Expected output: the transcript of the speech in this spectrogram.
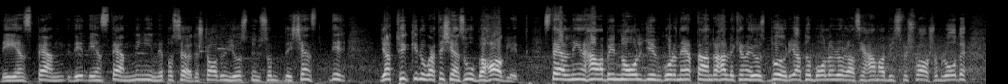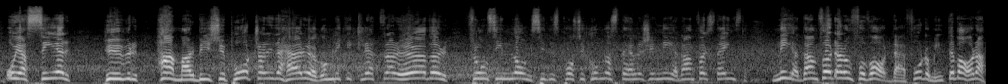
Det är, en spänn, det, det är en stämning inne på Söderstadion just nu som det känns... Det, jag tycker nog att det känns obehagligt. Ställningen Hammarby 0, Djurgården 1, andra halvleken har just börjat och bollen rullas i Hammarbys försvarsområde. Och jag ser hur Hammarby-supportrar i det här ögonblicket klättrar över från sin långsidesposition och ställer sig nedanför stängslet. Nedanför där de får vara, där får de inte vara.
